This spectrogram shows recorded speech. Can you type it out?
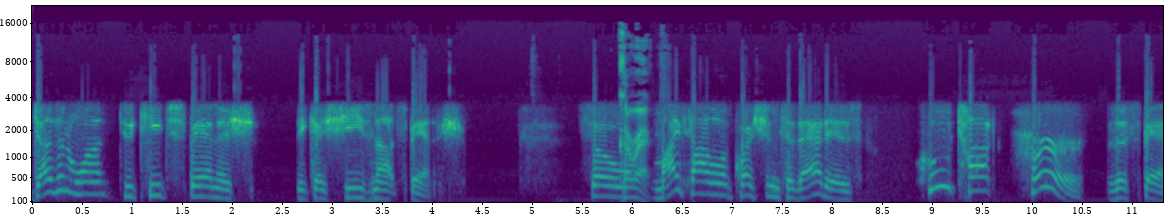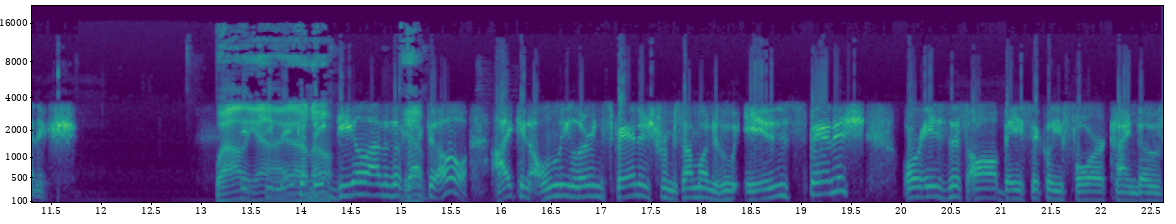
doesn't want to teach Spanish because she's not Spanish. So Correct. my follow-up question to that is who taught her the Spanish? Well, Did yeah. she make a big know. deal out of the Yeah. fact that oh, I can only learn Spanish from someone who is Spanish, or is this all basically for kind of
